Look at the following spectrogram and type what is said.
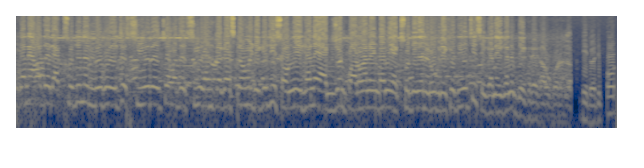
এখানে আমাদের একশো দিনের লোক রয়েছে সিও রয়েছে আমাদের সিও ওম প্রকাশকে আমি ডেকেছি। সঙ্গে এখানে একজন পার্মানেন্ট আমি একশো দিনের লোক রেখে দিয়েছি সেখানে এখানে দেখরেখাও করবে ব্যুরো রিপোর্ট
